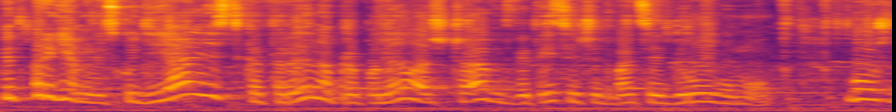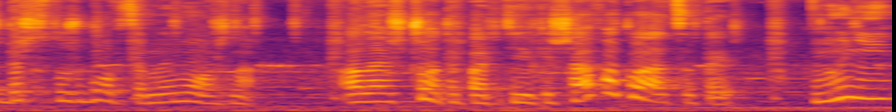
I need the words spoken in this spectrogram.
Підприємницьку діяльність Катерина припинила ще в 2022-му, бо ж держслужбовцям не можна. Але що тепер тільки шефа клацати? Ну ні.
